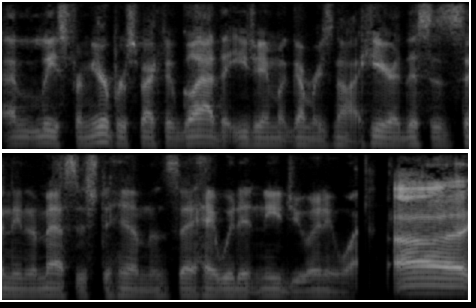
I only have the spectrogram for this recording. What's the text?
at least from your perspective glad that EJ Montgomery's not here, this is sending a message to him and say, "Hey, we didn't need you anyway." Uh,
